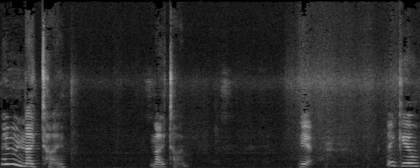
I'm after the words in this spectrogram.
maybe nighttime. Nighttime. Yeah. Thank you.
